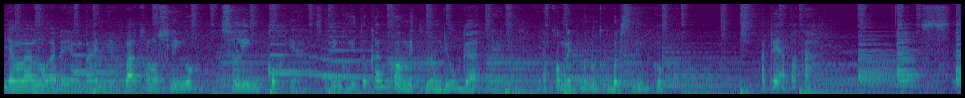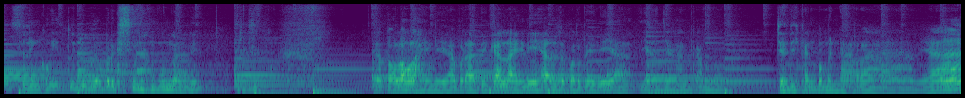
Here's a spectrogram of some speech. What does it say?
yang lalu ada yang tanya pak kalau selingkuh selingkuh ya? Selingkuh itu kan komitmen juga ya kan? Kita komitmen untuk berselingkuh. Tapi apakah selingkuh itu juga berkesinambungan ya ya tolonglah ini ya perhatikanlah ini hal seperti ini ya. Ya jangan kamu jadikan pembenaran ya.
